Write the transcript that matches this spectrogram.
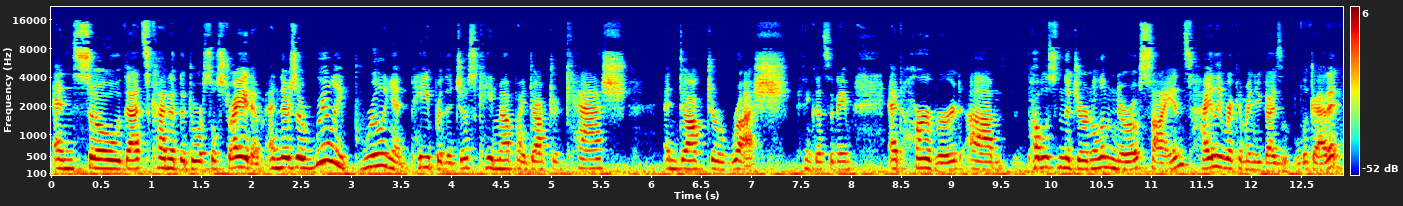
And so that's kind of the dorsal striatum. And there's a really brilliant paper that just came out by Dr. Cash and Dr. Rush, I think that's the name, at Harvard, um, published in the Journal of Neuroscience. Highly recommend you guys look at it.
